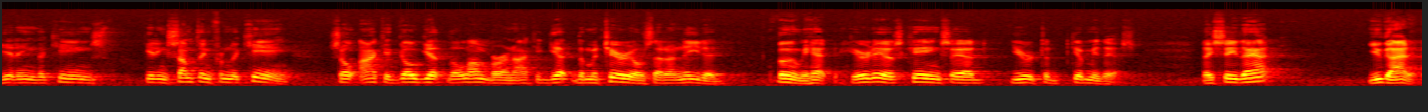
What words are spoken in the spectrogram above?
getting the king's getting something from the king so I could go get the lumber and I could get the materials that I needed. Boom, he had, here it is. King said, You're to give me this. They see that, you got it.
